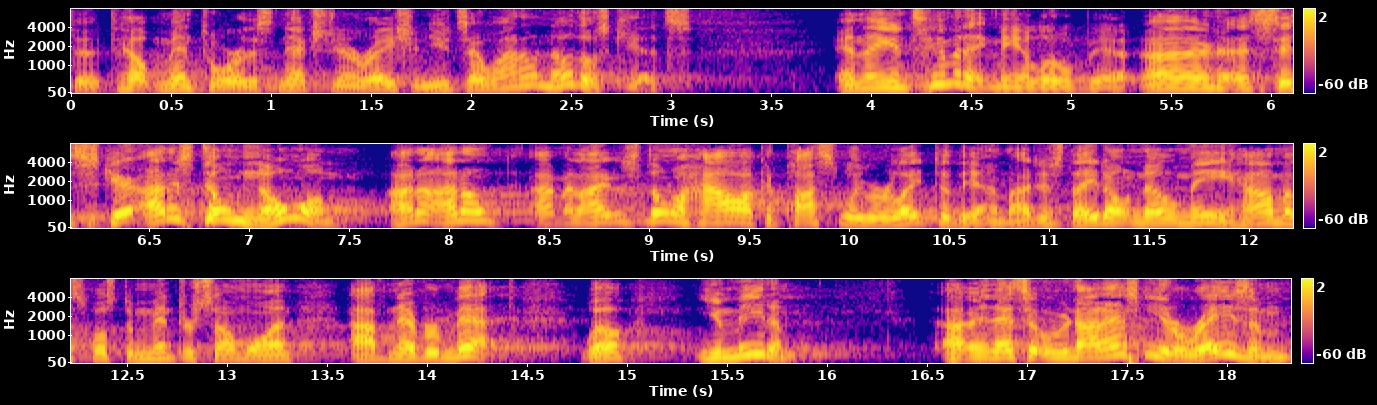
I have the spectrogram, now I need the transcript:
to, to help mentor this next generation, you'd say, well, I don't know those kids. and they intimidate me a little bit. Uh, it's, it's scary. I just don't know them. I don't, I don't, I mean, I just don't know how I could possibly relate to them. I just, they don't know me. How am I supposed to mentor someone I've never met? Well, you meet them. I mean, that's what we're not asking you to raise them.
